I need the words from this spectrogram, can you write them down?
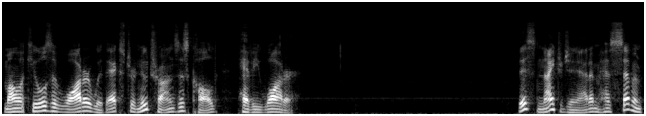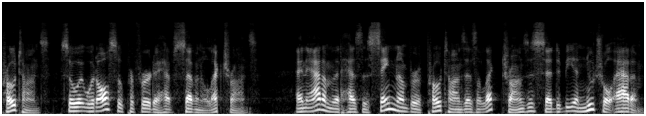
Molecules of water with extra neutrons is called heavy water. This nitrogen atom has seven protons, so it would also prefer to have seven electrons. An atom that has the same number of protons as electrons is said to be a neutral atom.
